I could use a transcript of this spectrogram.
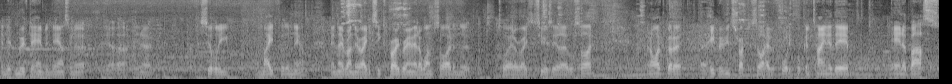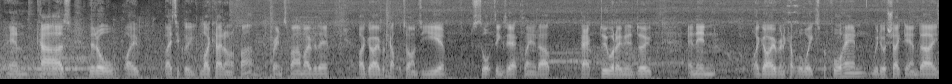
and they've moved to Hampton Downs in a in a, facility made for them now, and they run their 86 program out of one side and the Toyota Racing Series out of the other side. And I've got a, a heap of instructors, so I have a 40 foot container there, and a bus and cars that all I basically locate on a farm, a friend's farm over there. I go over a couple of times a year, sort things out, clean it up, pack, do what I'm going to do, and then I go over in a couple of weeks beforehand. We do a shakedown day.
